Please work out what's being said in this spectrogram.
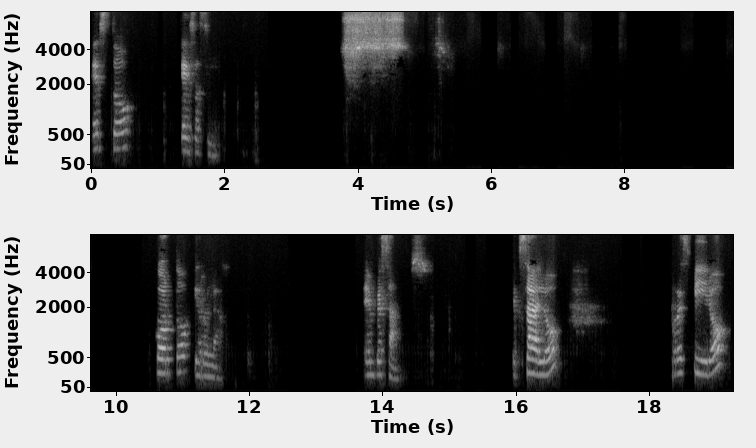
Esto es así. Corto y relajo. Empezamos. Exhalo. Respiro.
